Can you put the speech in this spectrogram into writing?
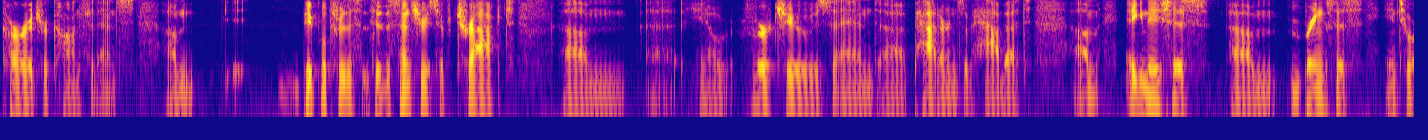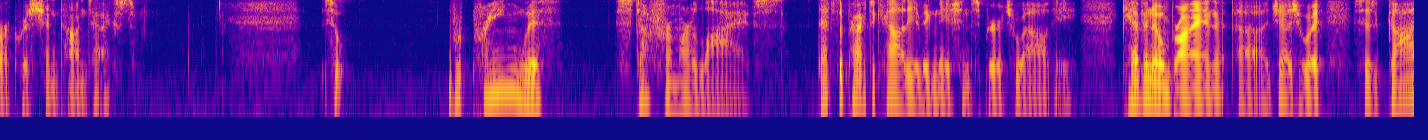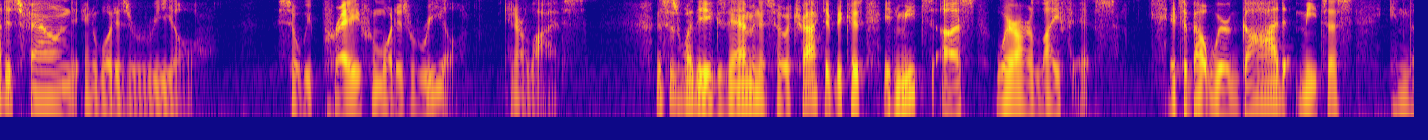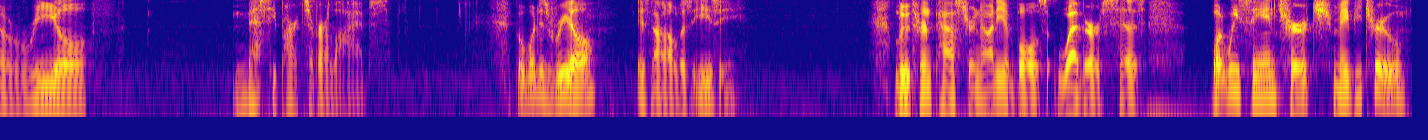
courage or confidence. Um, people through the through the centuries have tracked. Um, uh, you know, virtues and uh, patterns of habit. Um, Ignatius um, brings this into our Christian context. So we're praying with stuff from our lives. That's the practicality of Ignatian spirituality. Kevin O'Brien, uh, a Jesuit, says God is found in what is real. So we pray from what is real in our lives. This is why the examen is so attractive because it meets us where our life is. It's about where God meets us in the real, messy parts of our lives. But what is real is not always easy. Lutheran pastor Nadia Bolz Weber says, What we say in church may be true,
